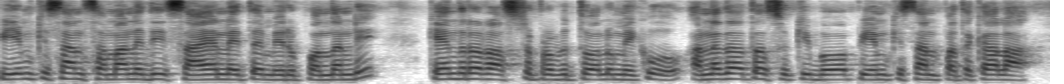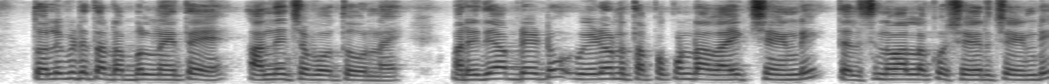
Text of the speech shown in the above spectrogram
పిఎం కిసాన్ సమానిధి సాయాన్ని అయితే మీరు పొందండి. కేంద్ర రాష్ట్ర ప్రభుత్వాలు మీకు అన్నదాత సుఖీభవ పిఎం కిసాన్ పథకాల తొలి విడత డబ్బులను అయితే అందించబోతూ ఉన్నాయి. మరి ఇదే అప్డేటు. వీడియోను తప్పకుండా లైక్ చేయండి. తెలిసిన వాళ్ళకు షేర్ చేయండి.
